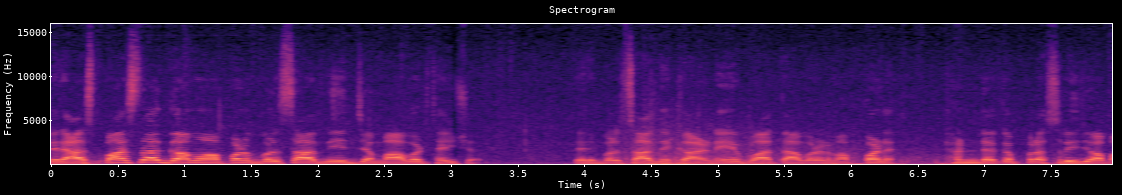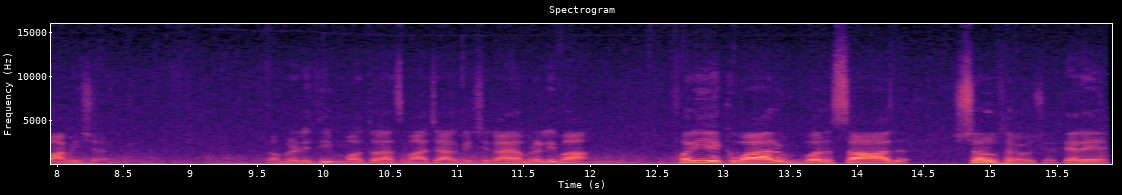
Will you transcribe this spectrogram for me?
ત્યારે આસપાસના ગામોમાં પણ વરસાદની જમાવટ થઈ છે. ત્યારે વરસાદને કારણે વાતાવરણમાં પણ ઠંડક પ્રસરી જવા પામી છે. તો અમરેલીથી મહત્વના સમાચાર કહી શકાય. અમરેલીમાં ફરી એકવાર વરસાદ શરૂ થયો છે. ત્યારે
